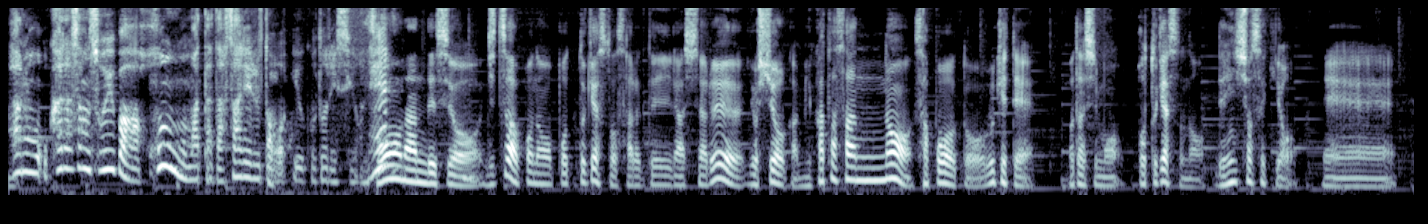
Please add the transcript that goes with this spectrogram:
あの、岡田さん、そういえば本をまた出されるということですよね。そうなんですよ。実はこのポッドキャストをされていらっしゃる吉岡美方さんのサポートを受けて、私もポッドキャストの電子書籍を、えー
